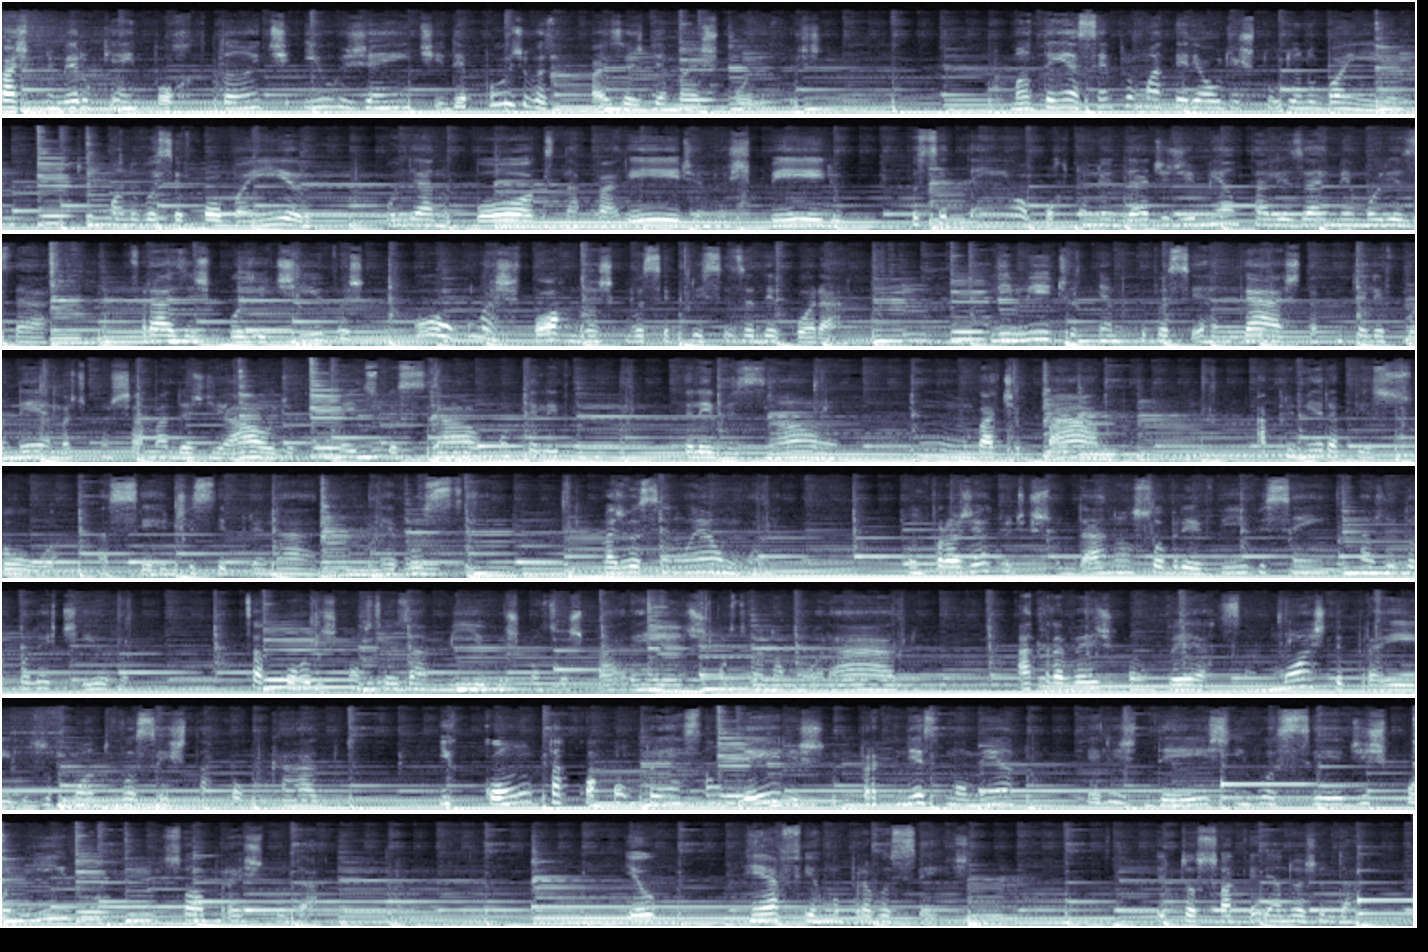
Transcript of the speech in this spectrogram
Faz primeiro o que é importante e urgente e depois você faz as demais coisas. Mantenha sempre um material de estudo no banheiro, quando você for ao banheiro, olhar no box, na parede, no espelho, você tem a oportunidade de mentalizar e memorizar frases positivas ou algumas fórmulas que você precisa decorar. Limite o tempo que você gasta com telefonemas, com chamadas de áudio, com rede social, com tele televisão, com um bate-papo. A primeira pessoa a ser disciplinada é você, mas você não é a única. Um projeto de estudar não sobrevive sem ajuda coletiva. Os acordos com seus amigos, com seus parentes, com seu namorado. Através de conversa, mostre para eles o quanto você está focado e conta com a compreensão deles para que nesse momento eles deixem você disponível só para estudar. Eu reafirmo para vocês, eu estou só querendo ajudar.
